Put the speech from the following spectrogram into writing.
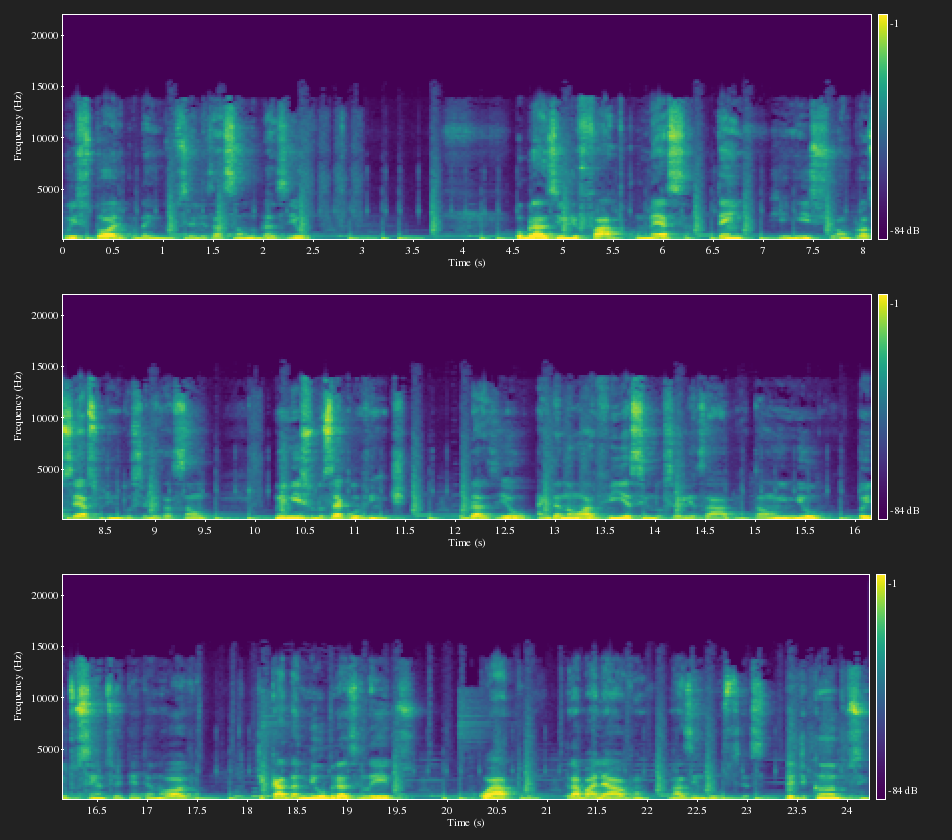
o histórico da industrialização no Brasil, o Brasil de fato começa, tem início a um processo de industrialização no início do século XX. O Brasil ainda não havia se industrializado, então em 1889, de cada mil brasileiros, quatro trabalhavam nas indústrias, dedicando-se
